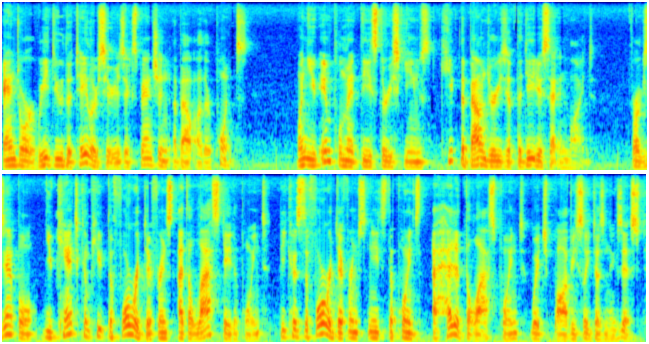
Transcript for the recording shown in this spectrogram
and or redo the Taylor series expansion about other points. When you implement these three schemes, keep the boundaries of the dataset in mind. For example, you can't compute the forward difference at the last data point because the forward difference needs the points ahead of the last point, which obviously doesn't exist.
